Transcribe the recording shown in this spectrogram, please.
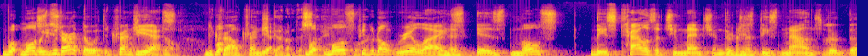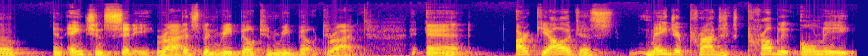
What most Well, you start though with the trench cut, Yes. though. The Well, trowel trench yeah. cut on the What most before. people don't realize Uh-huh. is most these tells that you mentioned, they're just these mounds. They're the an ancient city Right. that's been rebuilt and rebuilt. Right. And archaeologists, major projects probably only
